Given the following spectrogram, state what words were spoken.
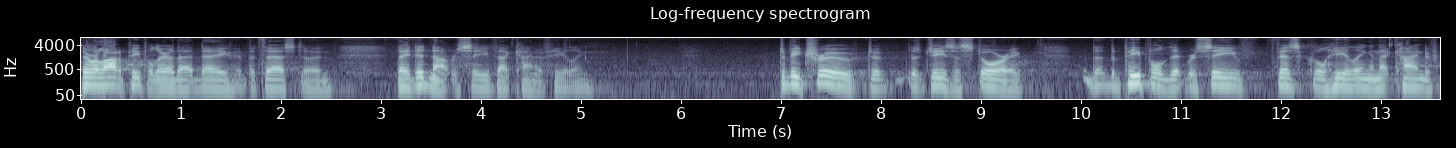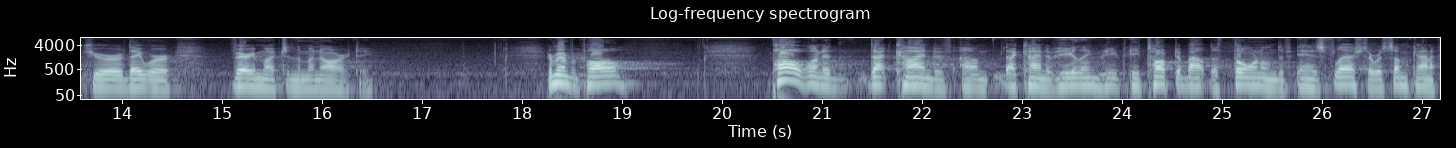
There were a lot of people there that day at Bethesda, and they did not receive that kind of healing. To be true to Jesus' story, the, the people that receive physical healing and that kind of cure, they were very much in the minority. Remember Paul? Paul wanted that kind of, um, that kind of healing. He, he talked about the thorn the, in his flesh. There was some kind of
